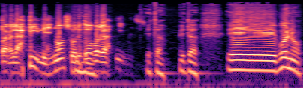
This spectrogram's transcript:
para las pymes, ¿no? Sobre uh -huh. todo para las pymes. Está, está. Eh, bueno,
